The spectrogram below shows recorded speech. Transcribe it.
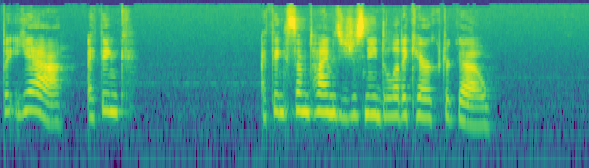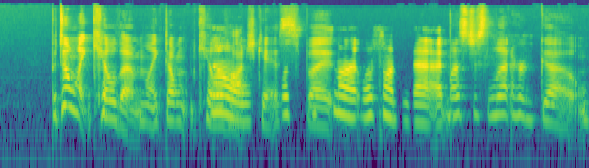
but yeah, I think I think sometimes you just need to let a character go. But don't like kill them. Like don't kill Hotchkiss. let's, but let's not let's not do that. let's just let her go.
